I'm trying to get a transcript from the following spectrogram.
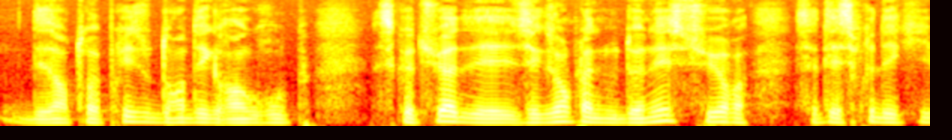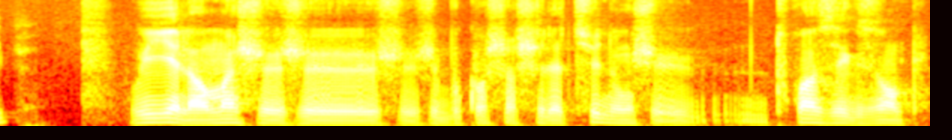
des entreprises ou dans des grands groupes. Est-ce que tu as des exemples à nous donner sur cet esprit d'équipe? Oui, alors moi j'ai beaucoup recherché là-dessus, donc j'ai trois exemples.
